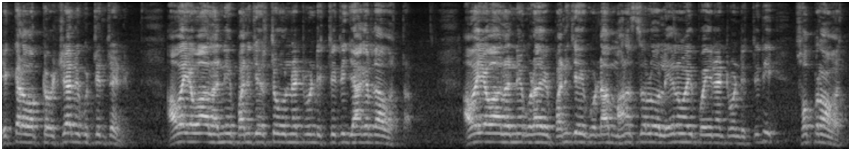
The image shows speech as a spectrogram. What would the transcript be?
ఇక్కడ ఒక్క విషయాన్ని గుర్తించండి. అవయవాలన్నీ పనిచేస్తూ ఉన్నటువంటి స్థితి జాగ్రత్త అవస్థ అవయవాలన్నీ కూడా పని చేయకుండా మనస్సులో లీనమైపోయినటువంటి స్థితి స్వప్నావస్థ.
